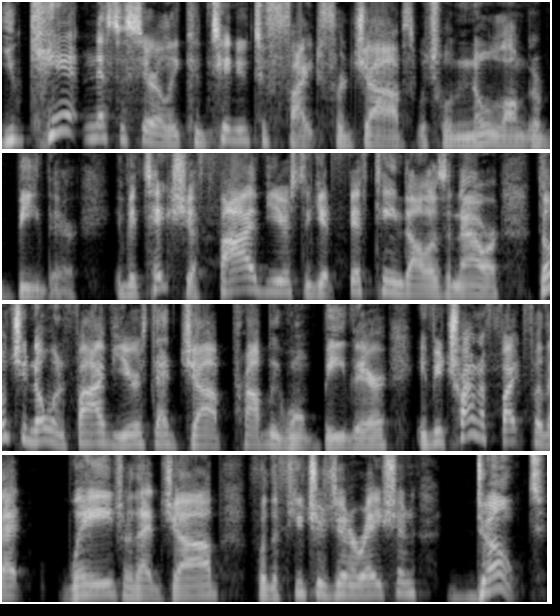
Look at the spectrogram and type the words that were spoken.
you can't necessarily continue to fight for jobs which will no longer be there. If it takes you five years to get $15 an hour, don't you know in five years that job probably won't be there? If you're trying to fight for that wage or that job for the future generation, don't.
